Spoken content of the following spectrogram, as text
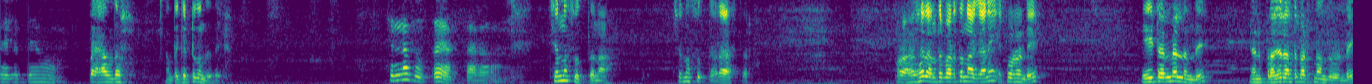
పేలుద్దేమో. పేలదు. అంత గట్టిగా ఉంది ఇది చిన్న సూప్తో వేస్తారు. చిన్న సుత్తనా? చిన్న సుత్త ఎలా వేస్తారు? ప్రెషర్ ఎంత పెడుతున్నా కానీ చూడండి. ఎయిట్ ఎంఎల్ ఉంది. నేను ప్రెషర్ ఎంత పెడుతున్నాను చూడండి.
